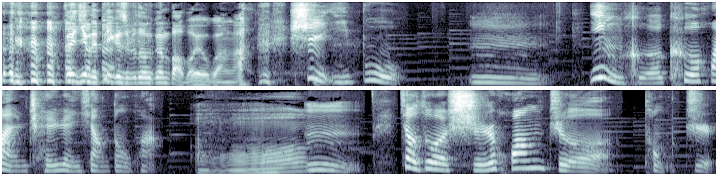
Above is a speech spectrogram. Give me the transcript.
最近的 pick 是不是都跟宝宝有关啊？是一部嗯硬核科幻成人向动画，哦，嗯，叫做《拾荒者统治》，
